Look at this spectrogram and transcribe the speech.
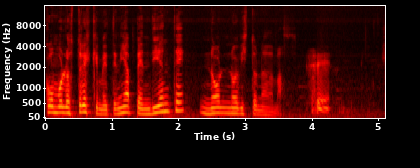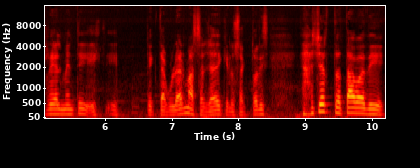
como los tres que me tenía pendiente, no, no he visto nada más. Sí. Realmente es espectacular, más allá de que los actores... Ayer trataba de,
